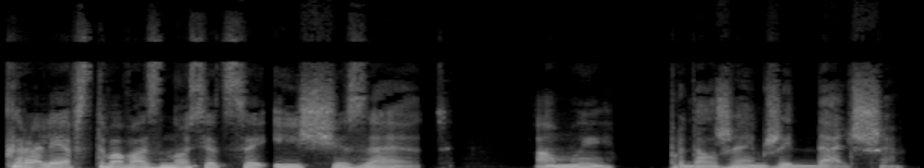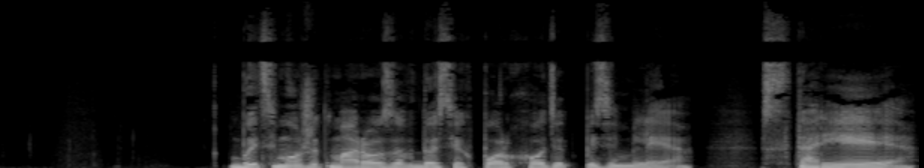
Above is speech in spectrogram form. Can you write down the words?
королевства возносятся и исчезают, а мы продолжаем жить дальше». Быть может, Морозов до сих пор ходит по земле, старее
